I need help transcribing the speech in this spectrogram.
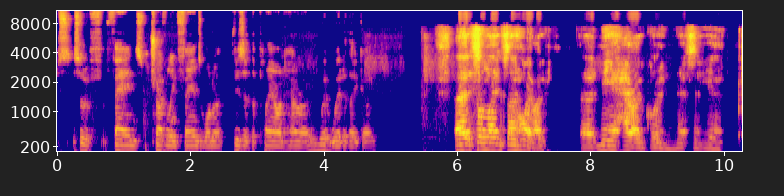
sort of fans, travelling fans, want to visit the Plough and Harrow. Where, where do they go? Uh, it's on Leytonstone High Road, uh, near Harrow Green. That's the uh,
